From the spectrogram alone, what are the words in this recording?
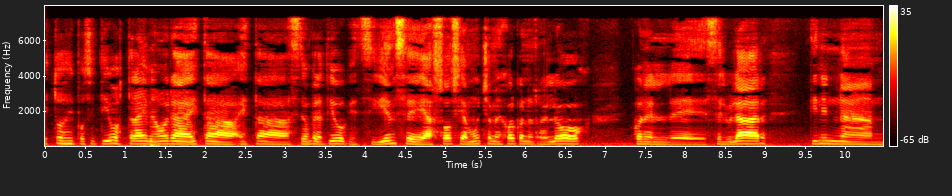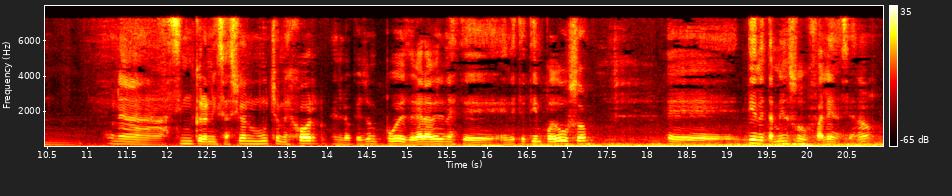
estos dispositivos traen ahora esta, esta sistema operativo que si bien se asocia mucho mejor con el reloj, con el eh, celular, tienen una, una sincronización mucho mejor en lo que yo pude llegar a ver en este, en este tiempo de uso. Eh, tiene también sus falencias, ¿no?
